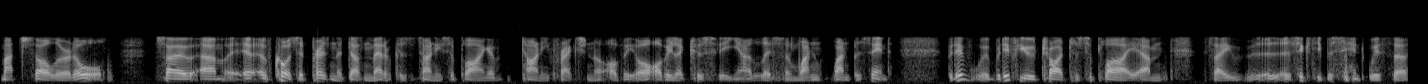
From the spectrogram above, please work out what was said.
much solar at all. So, um, uh, of course, at present it doesn't matter because it's only supplying a tiny fraction of of electricity, you know, less than one one percent. But if but if you tried to supply, um, say, sixty percent with uh,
